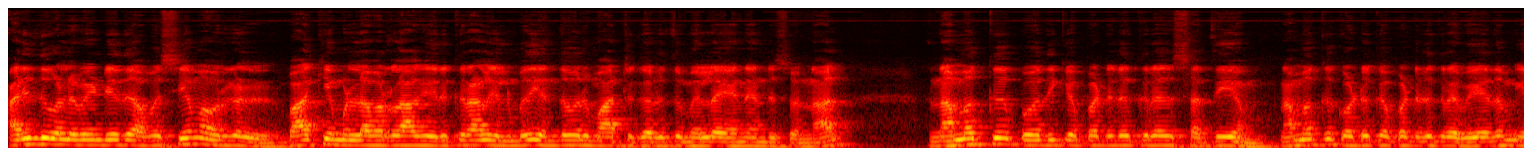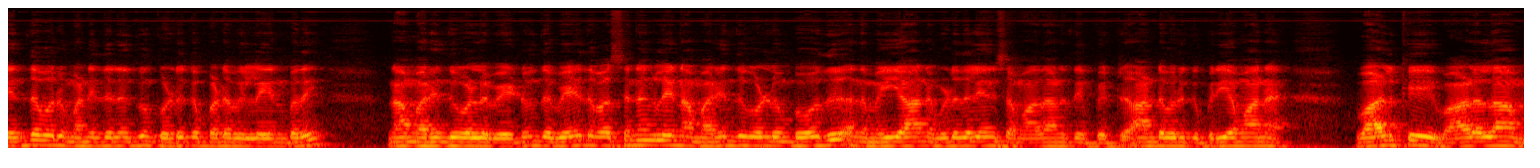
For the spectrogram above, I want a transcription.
அறிந்து கொள்ள வேண்டியது அவசியம். அவர்கள் பாக்கியமுள்ளவர்களாக இருக்கிறார்கள் என்பது எந்த ஒரு மாற்று கருத்தும் இல்லை. என்னென்று சொன்னால் நமக்கு போதிக்கப்பட்டிருக்கிற சத்தியம் நமக்கு கொடுக்கப்பட்டிருக்கிற வேதம் எந்த ஒரு மனிதனுக்கும் கொடுக்கப்படவில்லை என்பதை நாம் அறிந்து கொள்ள வேண்டும். இந்த வேத வசனங்களை நாம் அறிந்து கொள்ளும் போது அந்த மெய்யான விடுதலையும் சமாதானத்தையும் பெற்று ஆண்டவருக்கு பிரியமான வாழ்க்கை வாழலாம்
